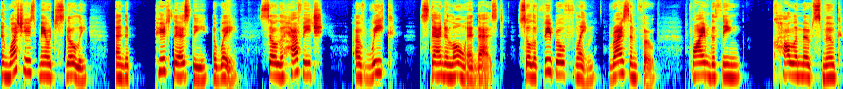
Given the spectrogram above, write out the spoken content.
and watched it melt slowly and pitilessly away. So the half inch of wick stand alone at last. So the feeble flame rise and fall, climb the thin column of smoke,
